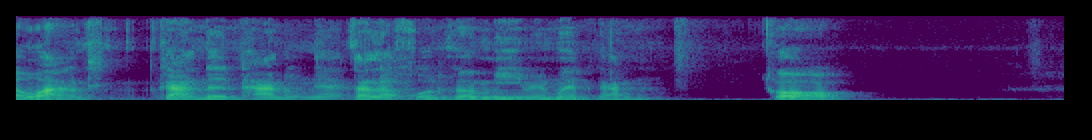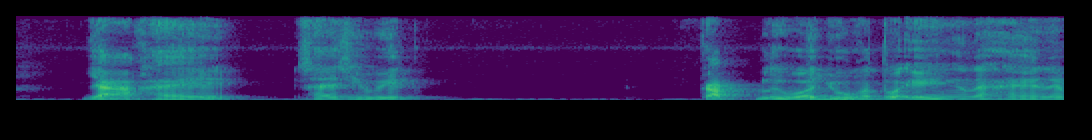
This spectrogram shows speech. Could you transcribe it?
ระหว่างการเดินทางตรงเนี้ยแต่ละคนก็มีไม่เหมือนกัน ก็ อยากให้ใช้ชีวิต กับหรือว่าอยู่กับตัวเองอะไรให้ได้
